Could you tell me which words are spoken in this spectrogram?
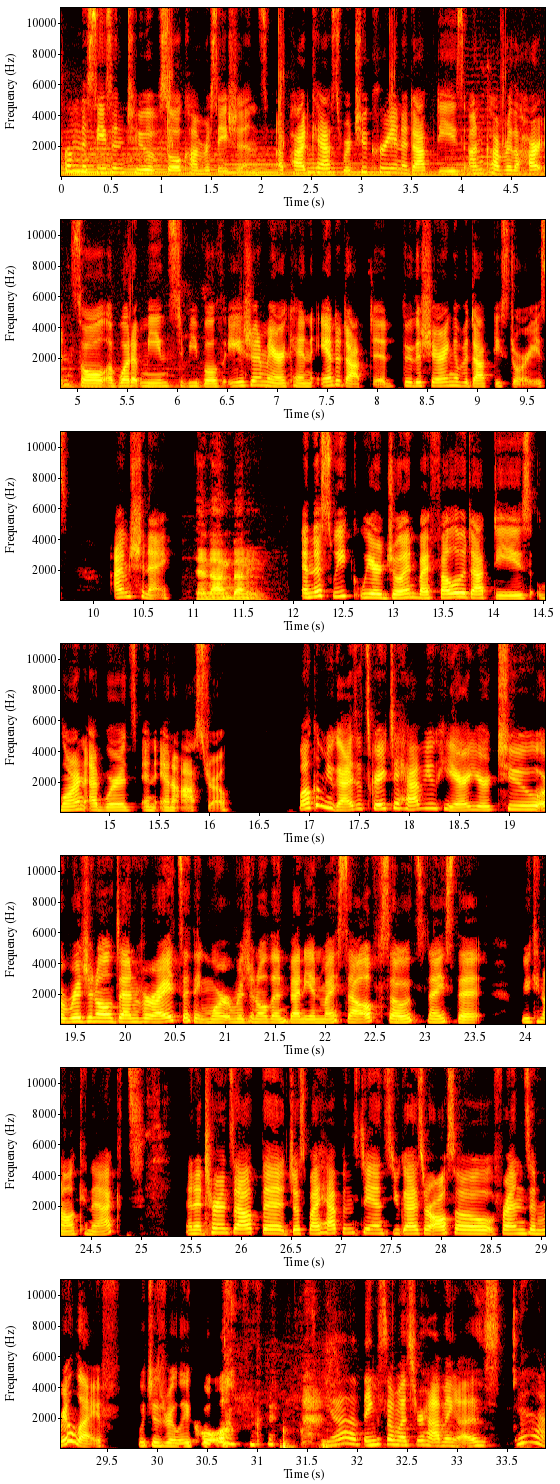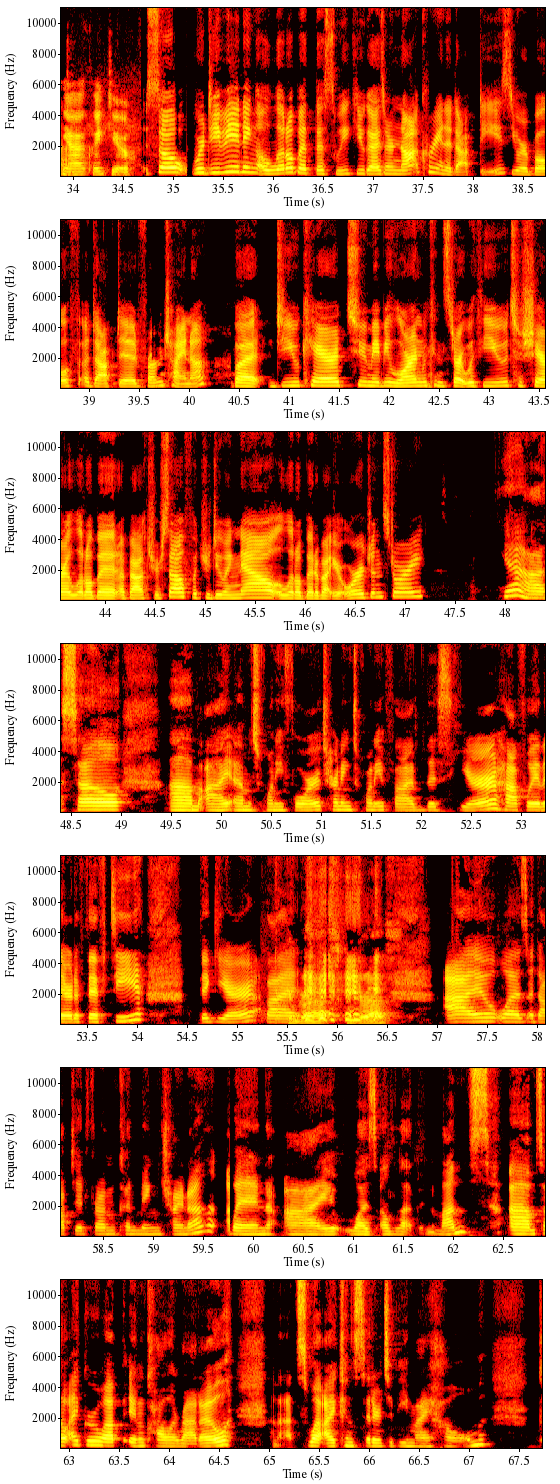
Welcome to season two of Soul Conversations, a podcast where two Korean adoptees uncover the heart and soul of what it means to be both Asian American and adopted through the sharing of adoptee stories. I'm Shanae. And I'm Benny. And this week we are joined by fellow adoptees Lauren Edwards and Anna Ostro. Welcome, you guys. It's great to have you here. You're two original Denverites, I think more original than Benny and myself. So it's nice that we can all connect. And it turns out that just by happenstance, you guys are also friends in real life, which is really cool. yeah, thanks so much for having us. Yeah. Yeah, thank you. So we're deviating a little bit this week. You guys are not Korean adoptees. You are both adopted from China. But do you care to maybe, Lauren, we can start with you to share a little bit about yourself, what you're doing now, a little bit about your origin story? Yeah, so um, I am 24, turning 25 this year, halfway there to 50. Big year. But congrats, congrats. I was adopted from Kunming, China when I was 11 months. Um, so I grew up in Colorado. That's what I consider to be my home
